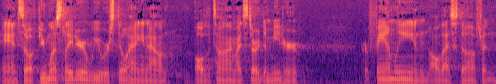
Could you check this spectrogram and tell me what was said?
and so a few months later, we were still hanging out all the time. I'd started to meet her her family and all that stuff, and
